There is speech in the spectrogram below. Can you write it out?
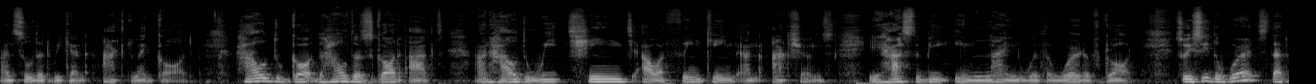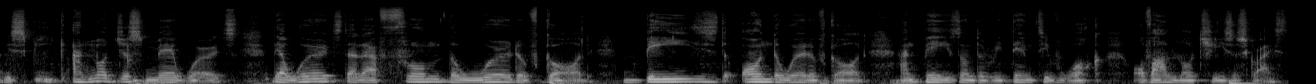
and so that we can act like god how do god how does god act and how do we change our thinking and actions? It has to be in line with the word of god. So you see the words that we speak are not just mere words. They are words that are from the word of god based on the word of god and based on the redemptive work of our Lord Jesus Christ.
